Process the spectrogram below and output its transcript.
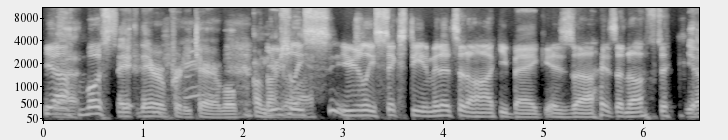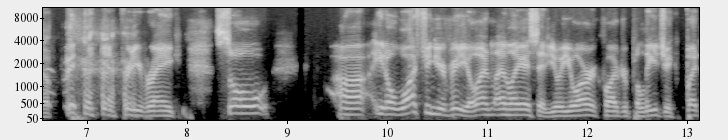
Yeah, yeah, most they, they were pretty terrible. usually, usually 16 minutes in a hockey bag is uh, is enough to yep. get pretty rank. So uh, you know, watching your video, and, and, like I said, you know, you are a quadriplegic, but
